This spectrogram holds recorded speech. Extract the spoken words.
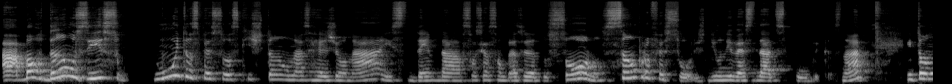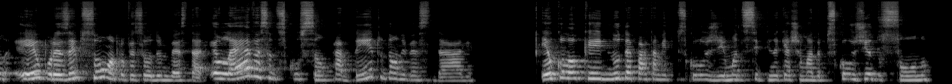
abordamos isso Muitas pessoas que estão nas regionais, dentro da Associação Brasileira do Sono, são professores de universidades públicas, né? Então, eu, por exemplo, sou uma professora da universidade. Eu levo essa discussão para dentro da universidade, eu coloquei no departamento de psicologia uma disciplina que é chamada Psicologia do Sono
